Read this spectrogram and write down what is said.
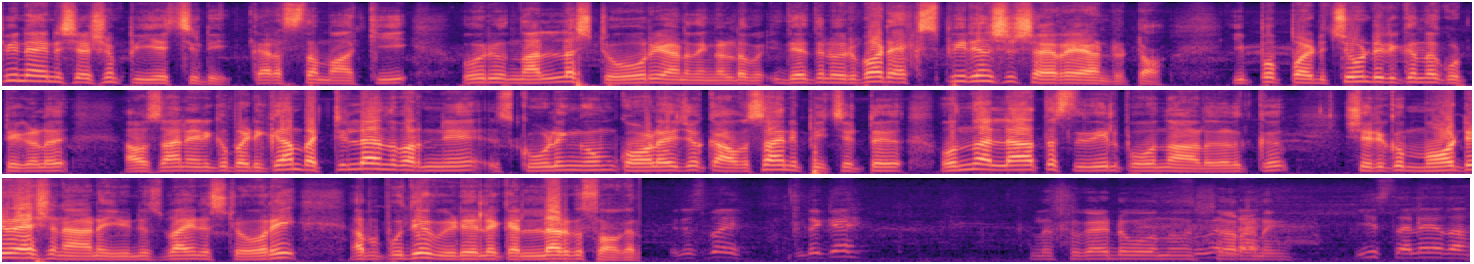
പിന്നെ അതിനുശേഷം പി എച്ച് ഡി കരസ്ഥമാക്കി. ഒരു നല്ല സ്റ്റോറിയാണ് നിങ്ങളുടെ ഇദ്ദേഹത്തിന് ഒരുപാട് എക്സ്പീരിയൻസ് ഷെയർ ചെയ്യാണ്ട് കേട്ടോ ഇപ്പോൾ പഠിച്ചുകൊണ്ടിരിക്കുന്ന കുട്ടികൾ അവസാനം എനിക്ക് പഠിക്കാൻ പറ്റില്ല എന്ന് പറഞ്ഞ് സ്കൂളിങ്ങും കോളേജും ഒക്കെ അവസാനിപ്പിച്ചിട്ട് ഒന്നല്ലാത്ത സ്ഥിതിയിൽ പോകുന്ന ആളുകൾക്ക് ശരിക്കും മോട്ടിവേഷനാണ് യൂനുസ് ബായിന്റെ സ്റ്റോറി അപ്പോൾ പുതിയ വീഡിയോയിലേക്ക് എല്ലാവർക്കും സ്വാഗതം. അല്ല സുഖമായിട്ട് പോകുന്നു ഉഷാറാണ് ഈ സ്ഥലം ഏതാ?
